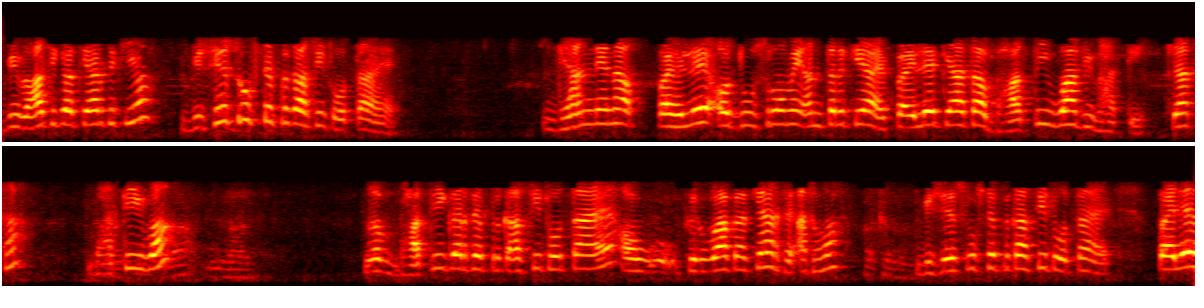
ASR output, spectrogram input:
विभाति का क्या अर्थ किया? विशेष रूप से प्रकाशित होता है। ध्यान देना, पहले और दूसरों में अंतर क्या है? पहले क्या था? भांति व विभाति। क्या था? भांति व मतलब भांति करते प्रकाशित होता है और फिर वह का क्या अर्थ है? अथवा विशेष रूप से प्रकाशित होता है। पहले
